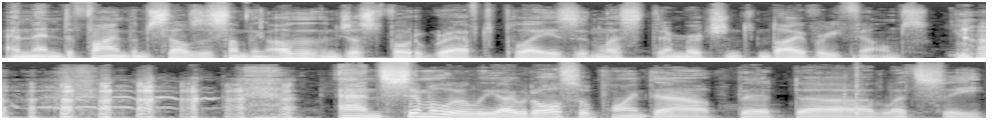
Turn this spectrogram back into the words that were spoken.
and then defined themselves as something other than just photographed plays, unless they're Merchant and Ivory films. and similarly, I would also point out that, uh, let's see,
